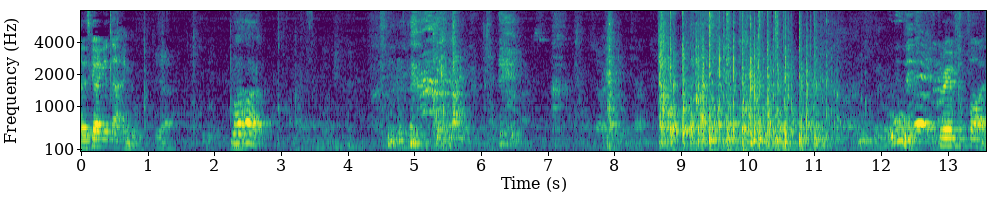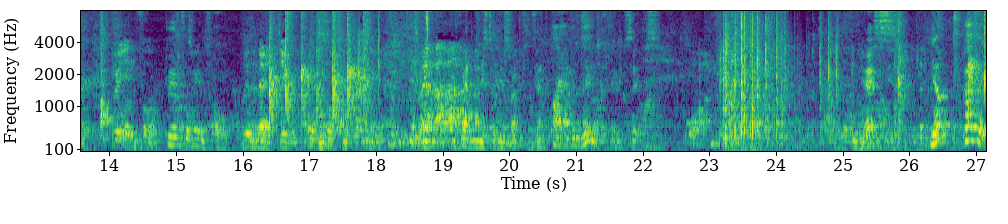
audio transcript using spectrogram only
So it's going in that angle. Yeah. Like that. three and five. Three and four. Three and four. Three and four. With a bit of jiggle. You've read and understood the instructions then? I have indeed. Six. Yes. Yep, perfect.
